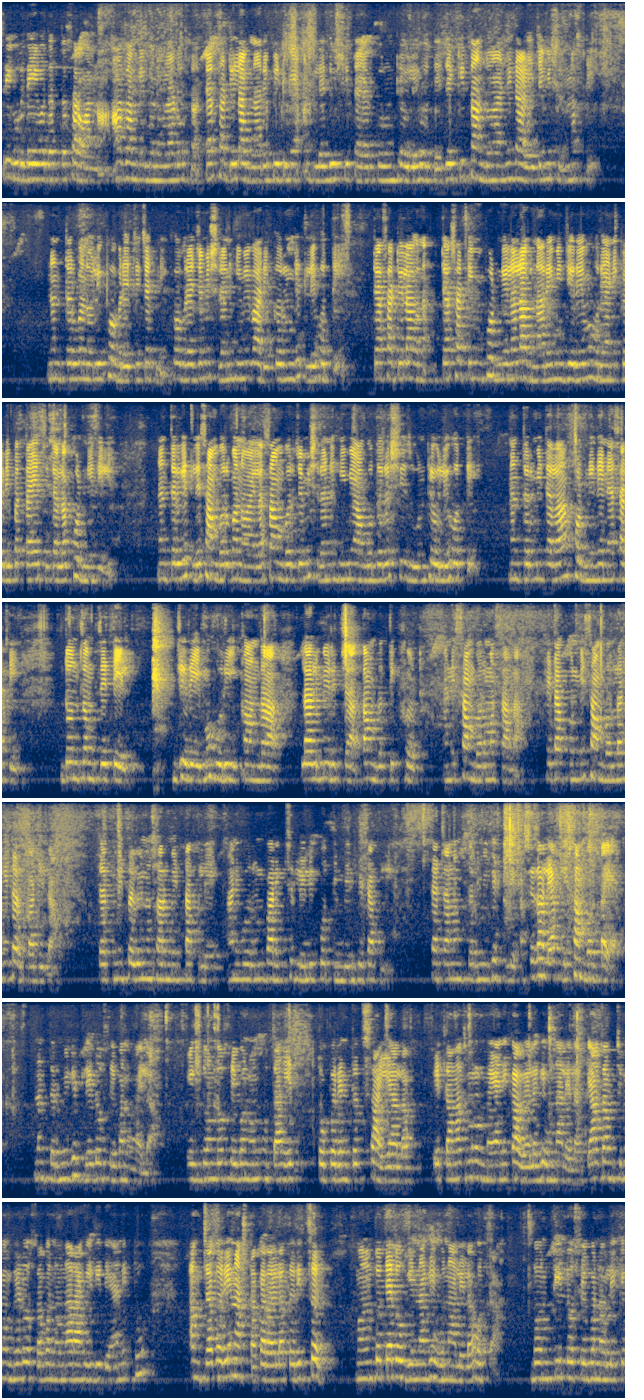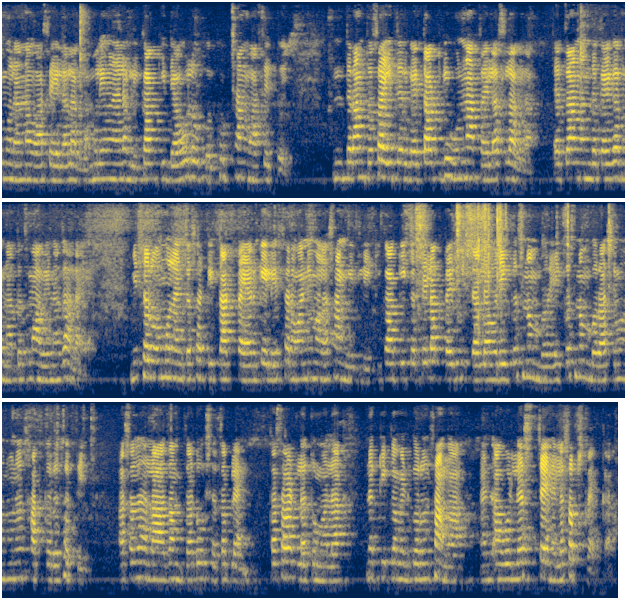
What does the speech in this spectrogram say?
श्री गुरुदेव दत्त सर्वांना. आज आम्ही बनवला डोसा. त्यासाठी लागणारे पीठ मी आदल्या दिवशी तयार करून ठेवले होते जे की तांदूळ आणि डाळीचे मिश्रण असते. नंतर बनवली खोबऱ्याची चटणी. खोबऱ्याचे मिश्रण ही मी बारीक करून घेतले होते. त्यासाठी लागणार त्यासाठी मी फोडणीला लागणारे मी जिरे मोहरे आणि कढीपत्ता याची त्याला फोडणी दिली. नंतर घेतले सांबर बनवायला. सांबरचे मिश्रण ही मी अगोदरच शिजवून ठेवले होते. नंतर मी त्याला फोडणी देण्यासाठी दोन चमचे तेल जिरे मोहरी कांदा लाल मिरच्या तांबडं तिखट आणि सांबर मसाला. हे टाकून मी सांबरलाही तडका दिला. त्यात मी चवीनुसार मीठ टाकले आणि वरून बारीक चिरलेली कोथिंबीर ही टाकली. त्याच्यानंतर मी घेतले असे झाले आपले सांबर तयार. नंतर मी घेतले डोसे बनवायला. एक दोन डोसे बनवून होत आहेत तोपर्यंतच साई आला. येतानाच मृण्मय आणि काव्याला घेऊन आलेला की आज आमची मम्मी डोसा बनवणार आहे दिदे आणि तू आमच्या घरी नाश्ता करायला तरी चल म्हणून तो त्या दोघींना घेऊन आलेला होता. दोन तीन डोसे बनवले की मुलांना वास यायला लागला. मुले म्हणायला लागली काकी द्यावं लवकर खूप छान वास येतोय. नंतर आमचा साई तर काय ताट घेऊन नाचायलाच लागला. त्याचा आनंद काय गगनातच मावेना झाला आहे मी सर्व मुलांच्यासाठी ताट तयार केले. सर्वांनी मला सांगितले की काकी कसे लागतायत? विचारल्यावर एकच नंबर एकच नंबर असे म्हणूनच हात करत होते. असा झाला आज आमचा डोशाचा प्लॅन कसा वाटला तुम्हाला? नक्की कमेंट करून सांगा. आणि आवडल्यास चॅनलला सबस्क्राईब करा.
